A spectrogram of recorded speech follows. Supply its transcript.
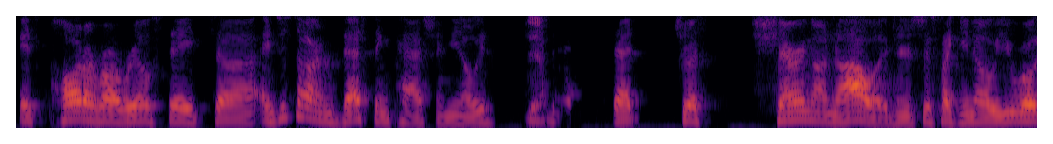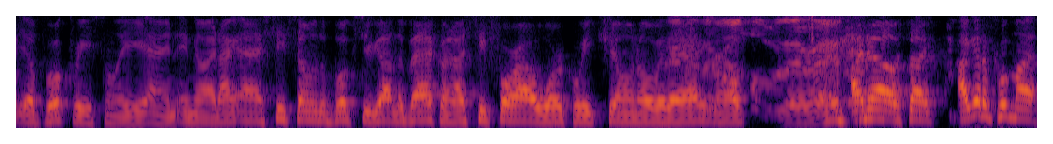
it's part of our real estate uh, and just our investing passion. You know, is Yeah. that, that just sharing our knowledge. And it's just like you know, you wrote your book recently, and you know, and I, I see some of the books you got in the background. I see Four Hour Work Week showing over there. You know, all over there, right? I know it's like I gotta put my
